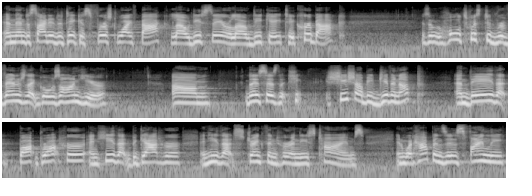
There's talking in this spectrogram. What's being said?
and then decided to take his first wife back, Laodice or Laodike, take her back. There's a whole twisted revenge that goes on here. Um, then it says that he, she shall be given up, and they that bought, brought her, and he that begat her, and he that strengthened her in these times. And what happens is finally,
